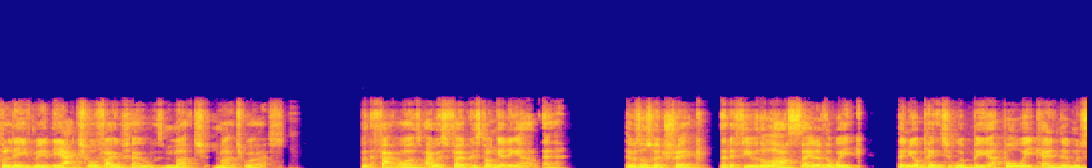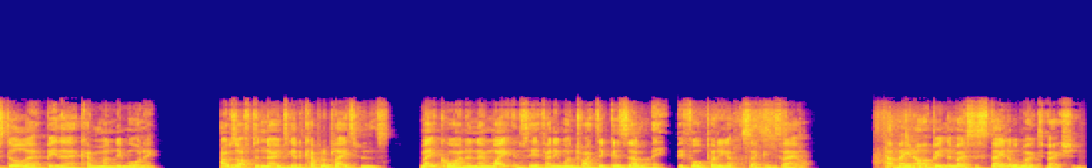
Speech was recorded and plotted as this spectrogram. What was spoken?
believe me, the actual photo was much, much worse. But the fact was, I was focused on getting out there. There was also a trick that if you were the last sale of the week, then your picture would be up all weekend and would still be there come Monday morning. I was often known to get a couple of placements, make one, and then wait and see if anyone tried to gazump me before putting up the second sale. That may not have been the most sustainable motivation,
